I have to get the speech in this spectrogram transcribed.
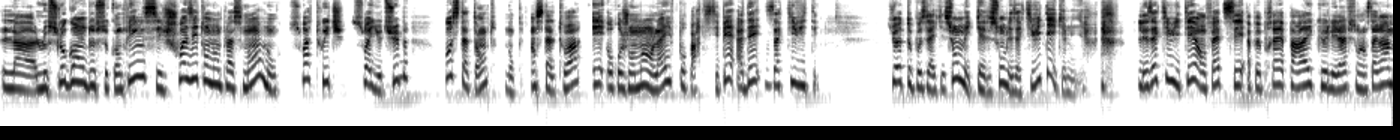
le slogan de ce camping, c'est choisis ton emplacement, donc soit Twitch, soit YouTube, pose ta tente, donc installe-toi et rejoins-moi en live pour participer à des activités. Tu vas te poser la question, mais quelles sont les activités, Camille? Les activités, en fait, c'est à peu près pareil que les lives sur Instagram.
